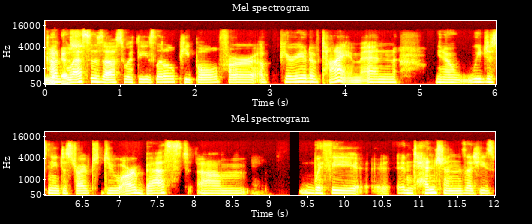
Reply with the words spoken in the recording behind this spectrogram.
God yes. blesses us with these little people for a period of time, and you know we just need to strive to do our best um, with the uh, intentions that He's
